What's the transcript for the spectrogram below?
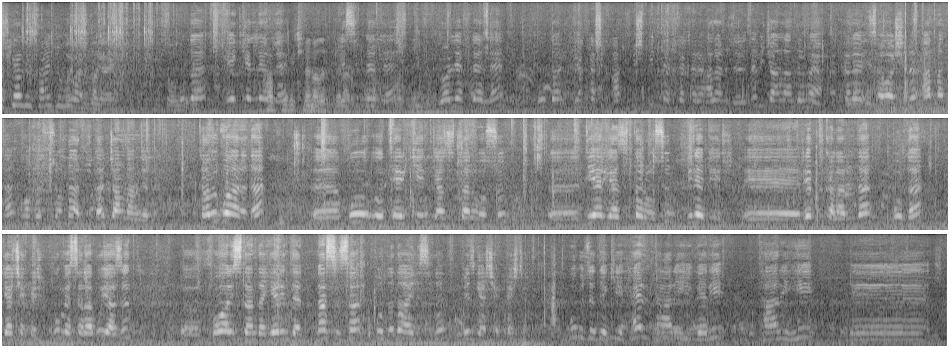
Hoş geldin Sayın Cumhurbaşkanı. Burada heykellerle, resimlerle, rolyeflerle burada yaklaşık 60 bin metrekare alan üzerinde bir canlandırma yaptık. Kale Savaşı'nı anlatan kompozisyonlar da canlandırdık. Tabii bu arada e, bu terkin yazıtları olsun, e, diğer yazıtlar olsun birebir e, replikaları da burada gerçekleşti. Bu mesela bu yazıt Moğolistan'da yerinde nasılsa burada da aynısını biz gerçekleştirdik. Bu müzedeki her tarihi veri tarihi e,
